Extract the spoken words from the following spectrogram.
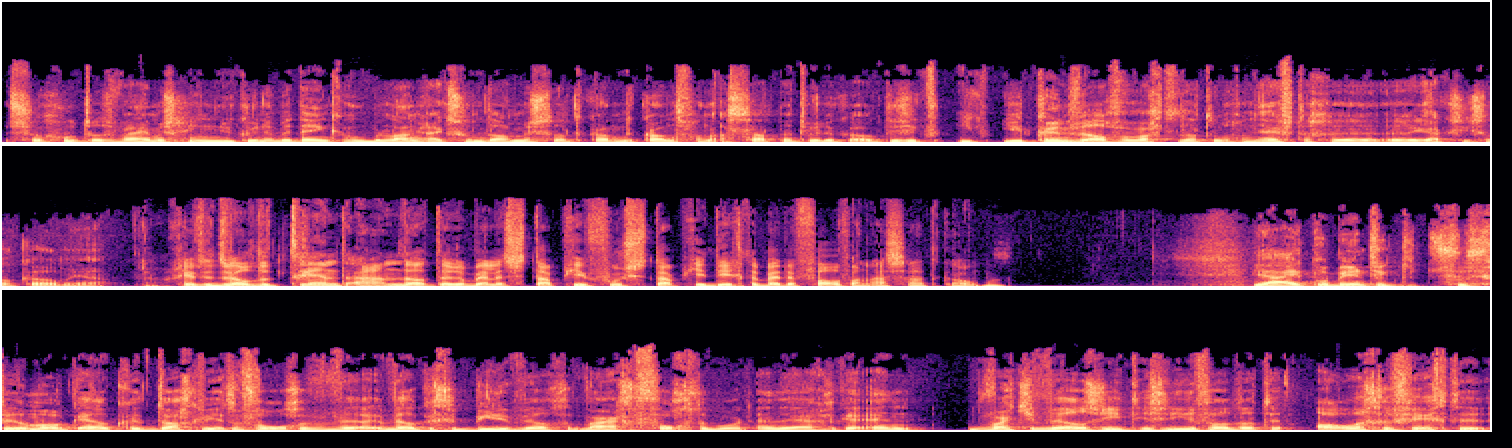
zo goed als wij misschien nu kunnen bedenken... hoe belangrijk zo'n dam is, dat kan de kant van Assad natuurlijk ook. Dus je kunt wel verwachten dat er nog een heftige reactie zal komen, ja. Geeft het wel de trend aan dat de rebellen stapje voor stapje... dichter bij de val van Assad komen? Ja, ik probeer natuurlijk zoveel mogelijk elke dag weer te volgen... welke gebieden wel, waar gevochten wordt en dergelijke. En wat je wel ziet is in ieder geval dat alle gevechten...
